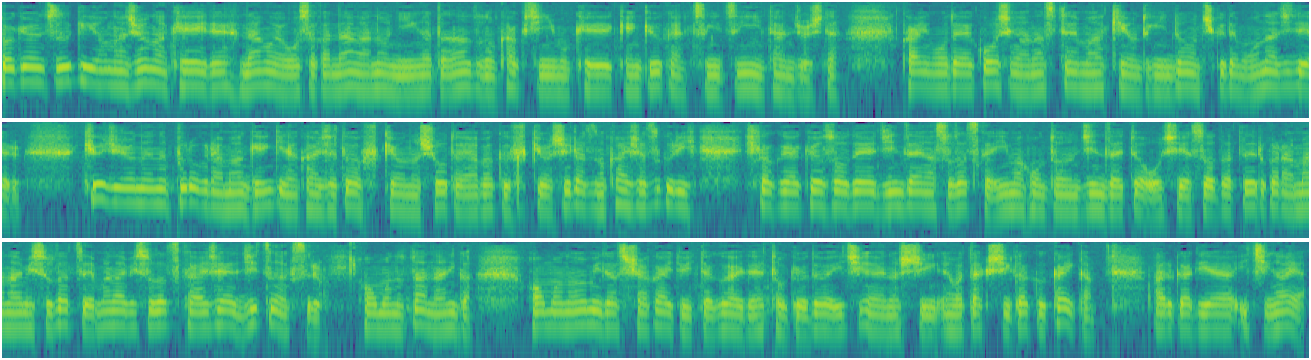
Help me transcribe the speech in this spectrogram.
東京に続き同じような経緯で名古屋、大阪、長野、新潟などの各地にも経営研究会が次々に誕生した。会合で講師が話すテーマは基本的にどの地区でも同じである。94年のプログラムは元気な会社とは不況の正体を暴く不況知らずの会社づくり。比較や競争で人材が育つか今本当の人材とは教え育てるから学び育つへ学び育つ会社や実学する。本物とは何か。本物を生み出す社会といった具合で東京では市ヶ谷のし私学会館。アルカディア市ヶ谷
